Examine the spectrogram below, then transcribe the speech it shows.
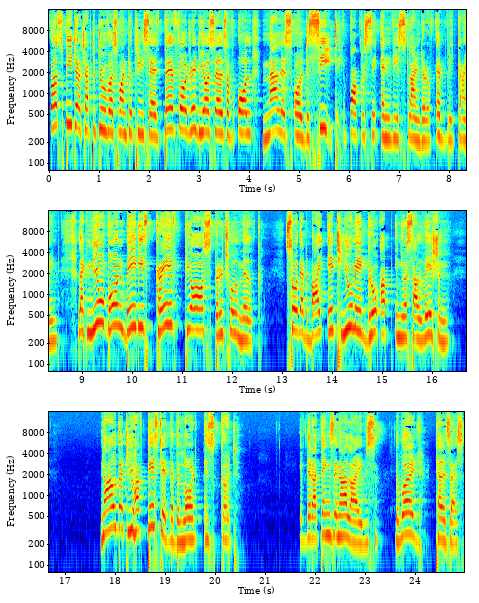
First Peter chapter 2 verse 1 to 3 says, Therefore rid yourselves of all malice, all deceit, hypocrisy, envy, slander of every kind. Like newborn babies crave pure spiritual milk, so that by it you may grow up in your salvation. Now that you have tasted that the Lord is good. If there are things in our lives, the word tells us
